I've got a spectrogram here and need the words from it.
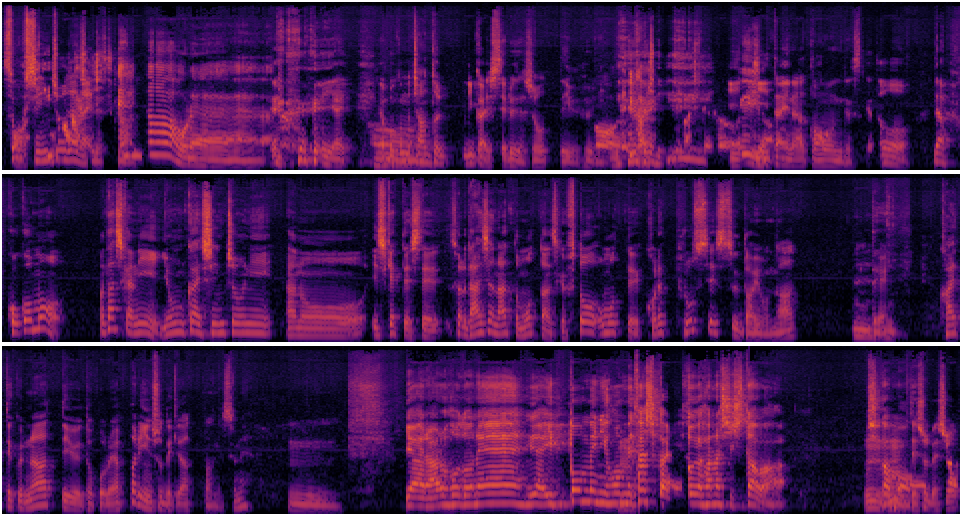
すごく慎重じゃないですか。俺。いやいや、僕もちゃんと理解してるでしょっていうふうに 言いたいなと思うんですけど、でもここも、まあ確かに4回慎重に、あのー意思決定して、それ大事だなと思ったんですけど、ふと思って、これプロセスだよな、うんで帰ってくるなっていうところ、やっぱり印象的だったんですよね。うん。いや、なるほどね。いや、1本目、2本目、うん確かにそういう話したわ。しかもうんうんでしょでしょ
